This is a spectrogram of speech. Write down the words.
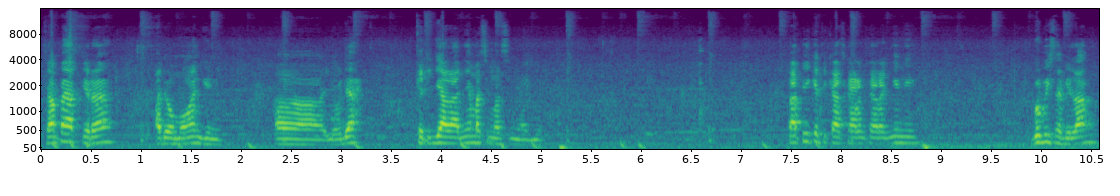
Sampai akhirnya ada omongan gini "Eh, ya kita jalannya masing-masing aja tapi ketika sekarang-sekarang ini gue bisa bilang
